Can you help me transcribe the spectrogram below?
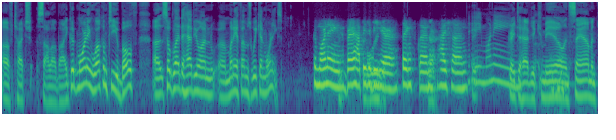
of Touch Salabai. Good morning. Welcome to you both. Uh, so glad to have you on uh, Money FM's Weekend Mornings. Good morning. Very happy to be here. Thanks, Glenn. Yeah. Hi, Sean. Hey, morning. Great to have you, Camille and Sam. And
